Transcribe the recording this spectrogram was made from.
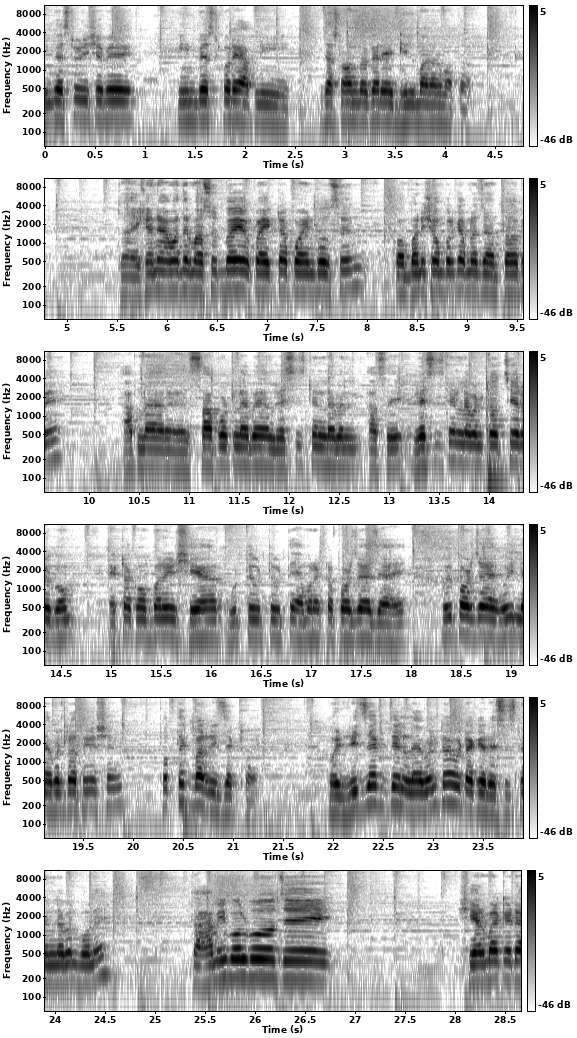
ইনভেস্টর হিসেবে ইনভেস্ট করে আপনি জাস্ট অন্ধকারে ঢিল মারার মতো। তো এখানে আমাদের মাসুদ ভাই কয়েকটা পয়েন্ট বলছেন। কোম্পানি সম্পর্কে আপনার জানতে হবে। আপনার সাপোর্ট লেভেল রেসিস্ট্যান্ট লেভেল আছে। রেসিস্ট্যান্ট লেভেলটা হচ্ছে এরকম, একটা কোম্পানির শেয়ার উঠতে উঠতে উঠতে এমন একটা পর্যায়ে যায়। ওই পর্যায়ে ওই লেভেলটা থেকে সে প্রত্যেকবার রিজেক্ট হয়। ওই রিজেক্ট যে লেভেলটা ওইটাকে রেসিস্ট্যান্ট লেভেল বলে। তা আমি বলব যে শেয়ার মার্কেটে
